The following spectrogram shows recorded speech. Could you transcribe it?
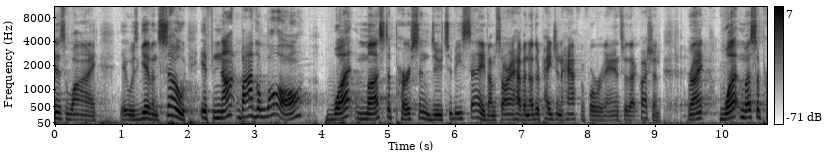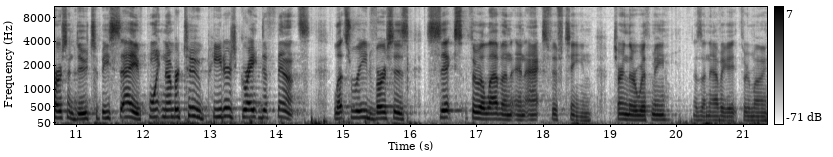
is why it was given. So, if not by the law, what must a person do to be saved? I'm sorry, I have another page and a half before we're going to answer that question, right? What must a person do to be saved? Point number two Peter's great defense. Let's read verses 6 through 11 in Acts 15. Turn there with me as I navigate through my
